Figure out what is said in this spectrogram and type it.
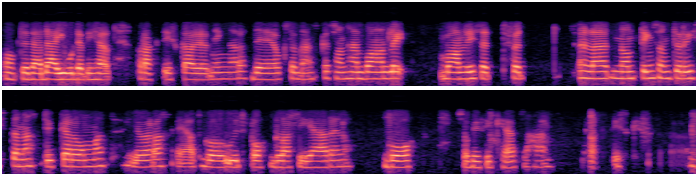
Och det där, där gjorde vi helt praktiska övningar. Det är också ganska sån här vanlig, vanlig sätt för, eller någonting som turisterna tycker om att göra, är att gå ut på glaciären och gå. Så vi fick helt så här praktisk äh,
